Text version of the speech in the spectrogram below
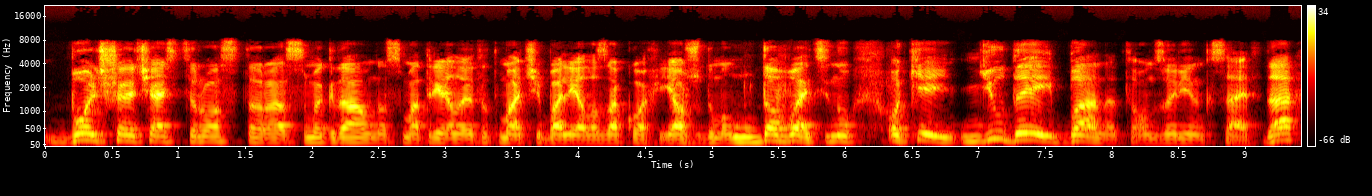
большая часть ростера Смакдауна смотрела этот матч и болела за кофе. Я уже думал, ну давайте, ну окей, New Day Bannett on the ring side, да?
